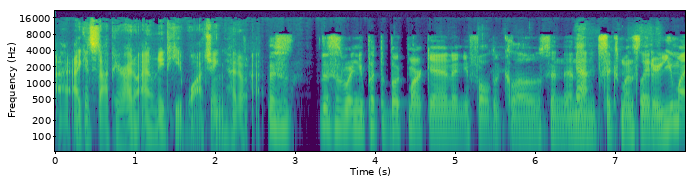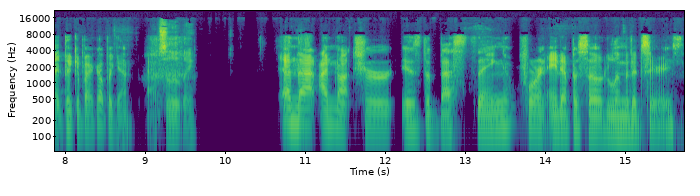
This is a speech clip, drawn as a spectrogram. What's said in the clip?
I, I can stop here. I don't I don't need to keep watching. I don't. Uh, this is this is when you put the bookmark in and you fold it close, and and Yeah. then six months later you might pick it back up again. Absolutely. And that I'm not sure is the best thing for an eight episode limited series.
